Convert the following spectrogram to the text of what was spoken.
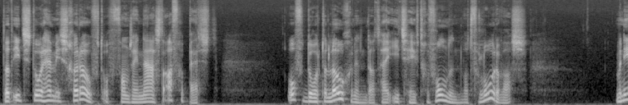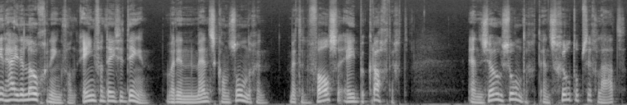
dat iets door hem is geroofd of van zijn naaste afgeperst, of door te logenen dat hij iets heeft gevonden wat verloren was, wanneer hij de logening van een van deze dingen, waarin een mens kan zondigen, met een valse eed bekrachtigt, en zo zondigt en schuld op zich laat,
